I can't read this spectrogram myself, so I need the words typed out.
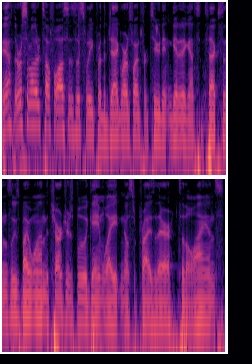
Yeah, there were some other tough losses this week where the Jaguars went for two, didn't get it against the Texans, lose by one. The Chargers blew a game late, no surprise there to the Lions,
